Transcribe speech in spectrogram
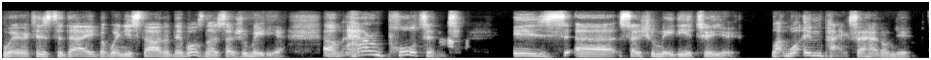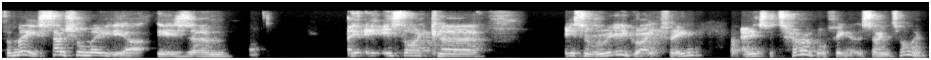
where it is today. But when you started, there was no social media. Um, how important is uh, social media to you? Like, what impacts it had on you? For me, social media is um, it, it's like uh, it's a really great thing, and it's a terrible thing at the same time.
